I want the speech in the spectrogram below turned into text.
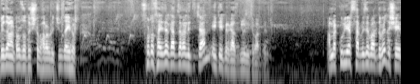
বেদানাটাও যথেষ্ট ভালো লিচু। যাই হোক ছোট সাইজের গাছ যারা নিতে চান, এই টাইপের গাছগুলো নিতে পারবেন। আমরা কুরিয়ার সার্ভিসের মাধ্যমে দেশের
